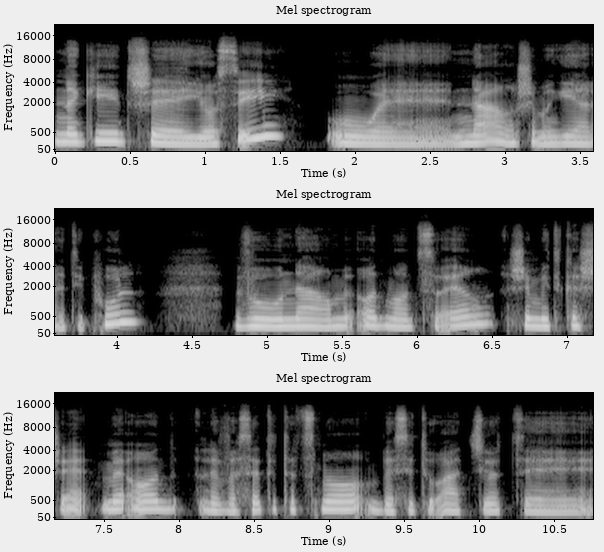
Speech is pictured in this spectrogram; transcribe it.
נגיד שיוסי הוא אה, נער שמגיע לטיפול, והוא נער מאוד מאוד סוער שמתקשה מאוד לווסת את עצמו בסיטואציות אה,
